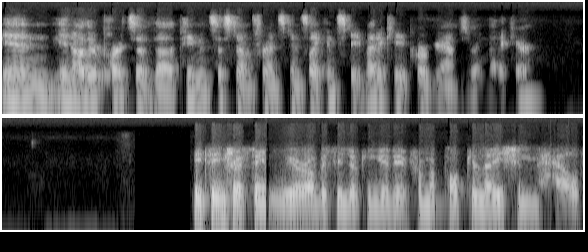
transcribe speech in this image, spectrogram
in, in other parts of the payment system, for instance, like in state Medicaid programs or in Medicare. It's interesting. We are obviously looking at it from a population health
